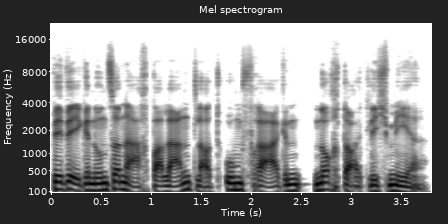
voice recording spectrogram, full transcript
bewegen unser Nachbarland laut Umfragen noch deutlich mehr.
